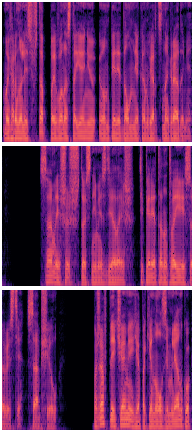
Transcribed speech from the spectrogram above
Мы вернулись в штаб по его настоянию, и он передал мне конверт с наградами. «Сам решишь, что с ними сделаешь. Теперь это на твоей совести», — сообщил. Пожав плечами, я покинул землянку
